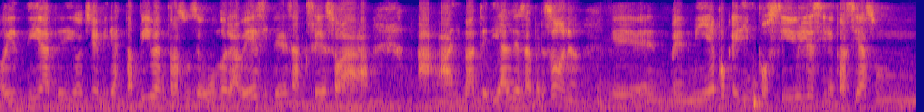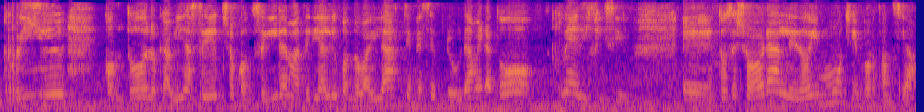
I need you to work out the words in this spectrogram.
Hoy en día te digo, che, mira esta piba, entras un segundo, la ves y tenés acceso a, al material de esa persona. Eh, en, mi época era imposible si no te hacías un reel con todo lo que habías hecho, conseguir el material de cuando bailaste en ese programa, era todo re difícil. Eh, entonces yo ahora le doy mucha importancia.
